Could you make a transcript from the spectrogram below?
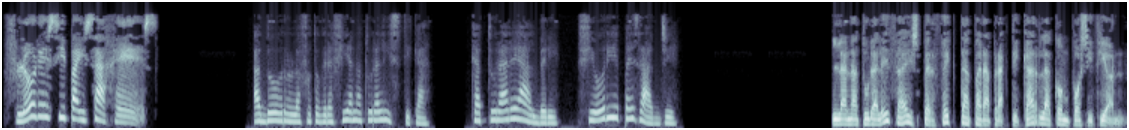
flores y paisajes. Adoro la fotografia naturalistica. Catturare alberi, fiori e paesaggi. La naturaleza es perfecta para practicar la composición.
